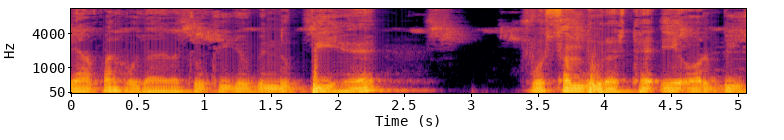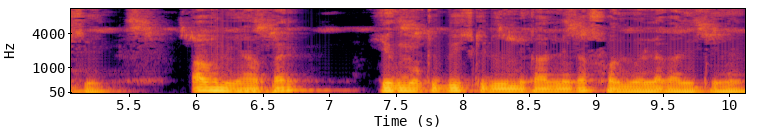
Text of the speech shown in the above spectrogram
यहाँ पर हो जाएगा, क्योंकि जो बिंदु पी है, वो समदूरस्थ है ए और बी से। अब हम यहाँ पर युग्मों के बीच की दूरी निकालने का फॉर्मूला लगा देते हैं।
